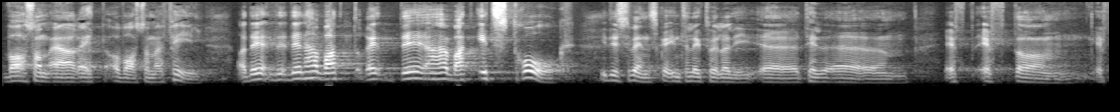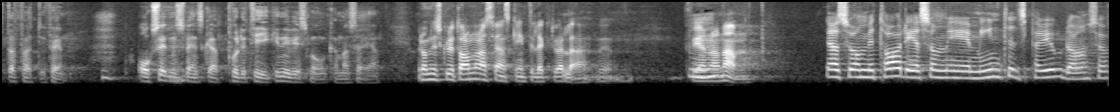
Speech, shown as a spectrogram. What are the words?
vad som är rätt och vad som är fel. Och det, det, den har varit, det har varit ett stråk i det svenska intellektuella livet till, efter, efter, efter 45. Också i den svenska politiken i viss mån kan man säga. Men om ni skulle ta några svenska intellektuella, för mm. några namn? Alltså om vi tar det som är min tidsperiod då, så,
